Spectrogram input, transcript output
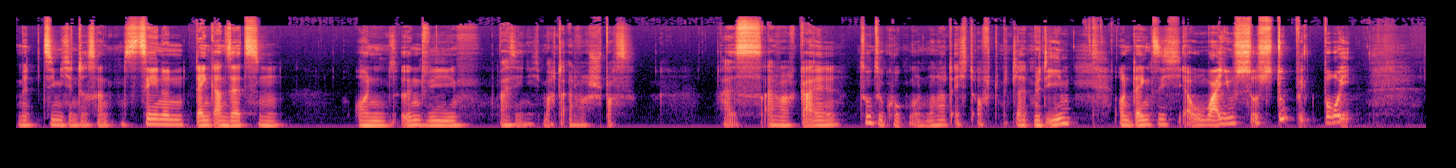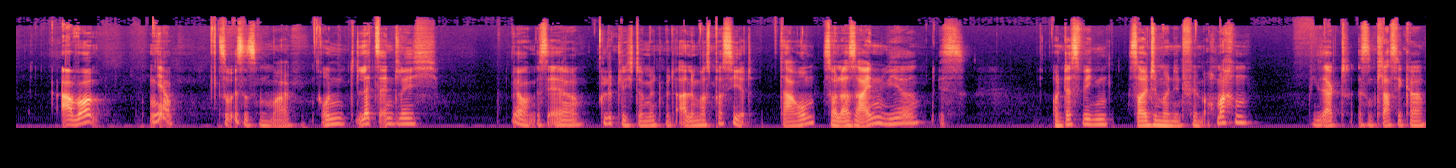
mit ziemlich interessanten Szenen, Denkansätzen und irgendwie, weiß ich nicht, macht einfach Spaß. Es ist einfach geil zuzugucken und man hat echt oft Mitleid mit ihm und denkt sich, why you so stupid, boy? Aber ja, so ist es nun mal. Und letztendlich ja, ist er glücklich damit, mit allem, was passiert. Darum soll er sein, wie er ist. Und deswegen sollte man den Film auch machen. Wie gesagt, ist ein Klassiker,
